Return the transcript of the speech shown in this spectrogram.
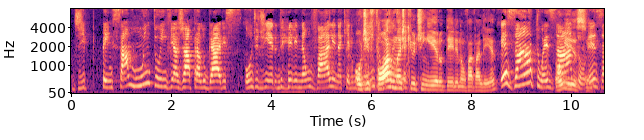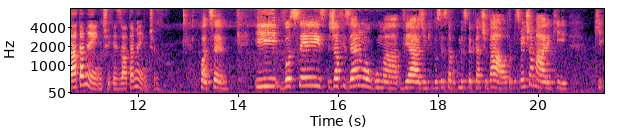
de pensar muito em viajar para lugares onde o dinheiro dele não vale naquele momento. Ou de é formas que... que... o dinheiro dele não vai valer. Exato, exato. Exatamente, exatamente. Pode ser. E vocês já fizeram alguma viagem que vocês estavam com uma expectativa alta, principalmente a Mari, que, que,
